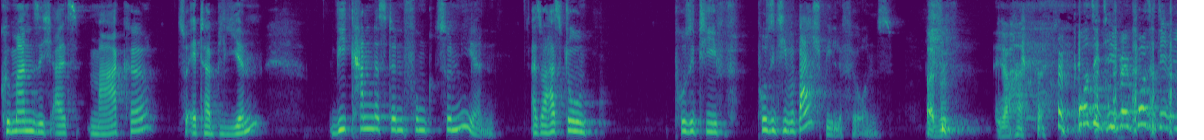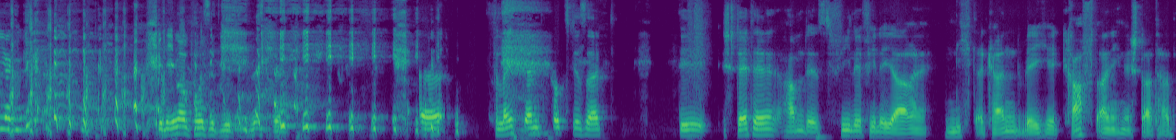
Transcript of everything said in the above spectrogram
kümmern, sich als Marke zu etablieren. Wie kann das denn funktionieren? Also hast du positiv, positive Beispiele für uns? Also, ja. positive, positive, Jürgen. Ich bin immer positiv. äh, vielleicht ganz kurz gesagt, die Städte haben das viele, viele Jahre nicht erkannt, welche Kraft eigentlich eine Stadt hat.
